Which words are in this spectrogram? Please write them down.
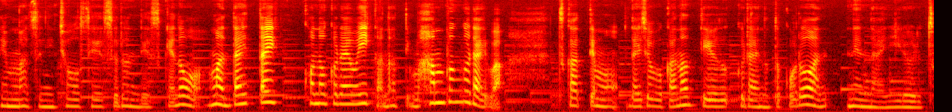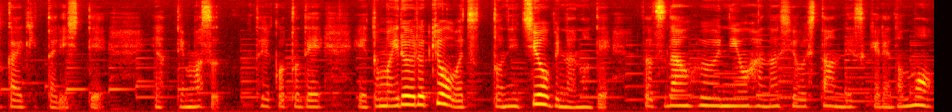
年末に調整するんですけどまあ大体このくらいはいいかなって、まあ、半分ぐらいは使っても大丈夫かなっていうぐらいのところは年内にいろいろ使い切ったりしてやってます。ということで、えーとまあ、いろいろ今日はちょっと日曜日なので雑談風にお話をしたんですけれども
